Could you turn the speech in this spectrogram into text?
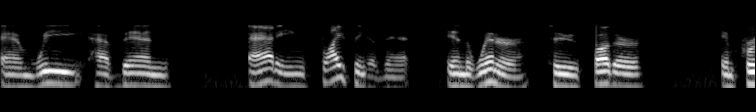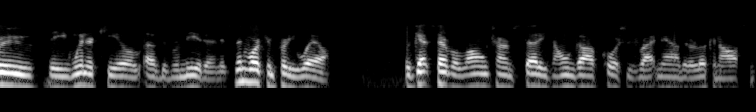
And we have been adding slicing events in the winter to further improve the winter kill of the Bermuda. And it's been working pretty well. We've got several long-term studies on golf courses right now that are looking awesome.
